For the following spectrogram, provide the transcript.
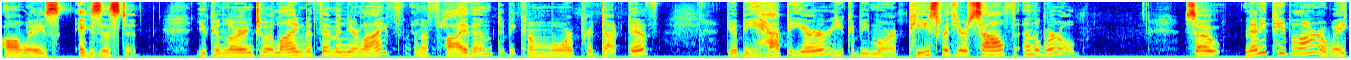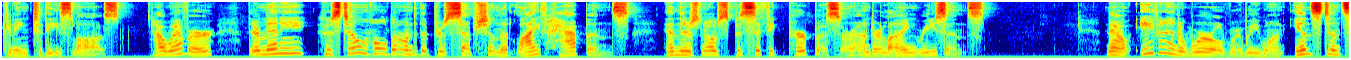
always existed. You can learn to align with them in your life and apply them to become more productive. You'll be happier. You can be more at peace with yourself and the world. So many people are awakening to these laws. However, there are many who still hold on to the perception that life happens and there's no specific purpose or underlying reasons. Now, even in a world where we want instant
